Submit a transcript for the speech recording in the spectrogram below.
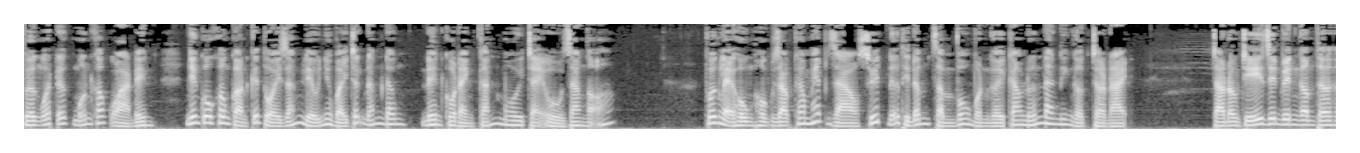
Phương uất ức muốn khóc òa lên, nhưng cô không còn cái tuổi dám liều như vậy trước đám đông, nên cô đành cắn môi chạy ủ ra ngõ. Phương lại hùng hục dọc theo mép rào, suýt nữa thì đâm sầm vô một người cao lớn đang đi ngược trở lại. Chào đồng chí diễn viên ngâm thơ.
